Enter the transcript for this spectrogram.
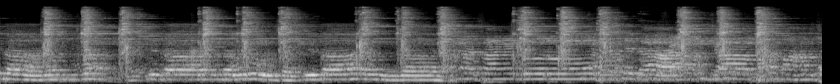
సచ్చిదానంద. గురు సచ్చిదానంద స్వామి గురు సచ్చిదానంద పరమహంస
